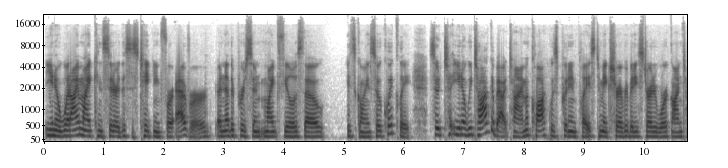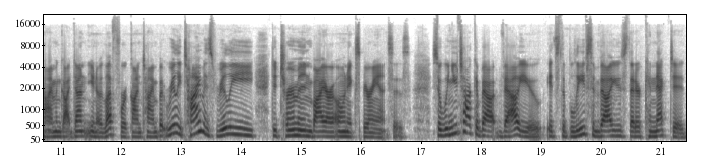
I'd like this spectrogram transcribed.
You know, what I might consider this is taking forever, another person might feel as though it's going so quickly. So, t- you know, we talk about time. A clock was put in place to make sure everybody started work on time and got done, you know, left work on time. But really, time is really determined by our own experiences. So, when you talk about value, it's the beliefs and values that are connected.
